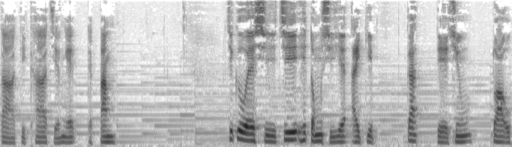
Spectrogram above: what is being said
踏伫骹前的列邦。这句话是指迄当时诶埃及，甲地上大有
